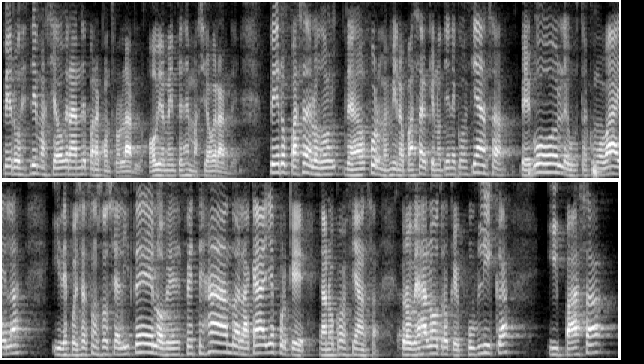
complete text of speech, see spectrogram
pero es demasiado grande para controlarlo. Obviamente es demasiado grande. Pero pasa de, los dos, de las dos formas. Mira, pasa el que no tiene confianza, pegó, le gusta cómo baila y después se hace un socialité, lo ves festejando en la calle porque ganó confianza. Pero ves al otro que publica y pasa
